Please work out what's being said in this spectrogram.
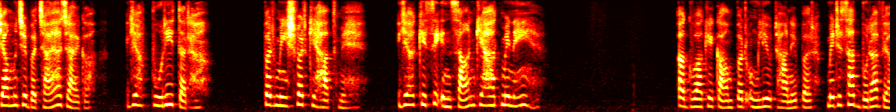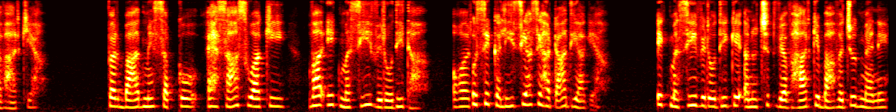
क्या मुझे बचाया जाएगा? यह पूरी तरह परमेश्वर के हाथ में है। यह किसी इंसान के हाथ में नहीं है। अगवा के काम पर उंगली उठाने पर मेरे साथ बुरा व्यवहार किया। पर बाद में सबको एहसास हुआ कि वह एक मसीह विरोधी था और उसे कलीसिया से हटा दिया गया। एक मसीह विरोधी के अनुचित व्यवहार के बावजूद मैंने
